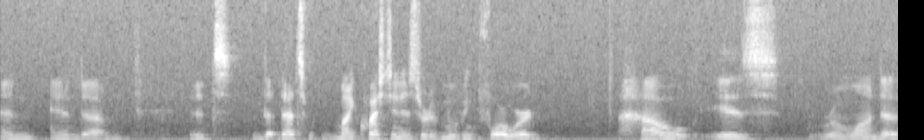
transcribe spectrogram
and, and um, it's, th- that's, my question is sort of moving forward, how is Rwanda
